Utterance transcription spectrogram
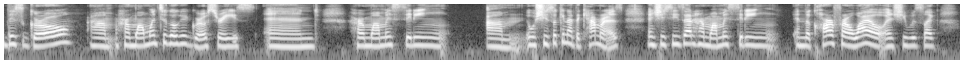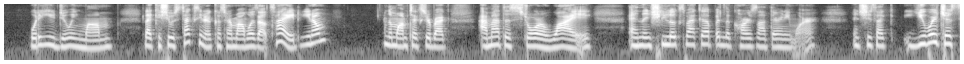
this girl um her mom went to go get groceries and her mom is sitting um well she's looking at the cameras and she sees that her mom is sitting in the car for a while and she was like what are you doing mom like cuz she was texting her cuz her mom was outside you know and the mom texts her back i'm at the store why and then she looks back up and the car's not there anymore and she's like, You were just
